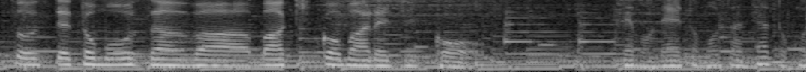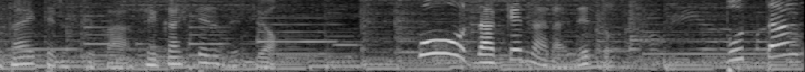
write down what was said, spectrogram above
そしてともさんは巻き込まれ事故でもねともさんちゃんと答えてるっていうか正解してるんですよ4だけならねとボタン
